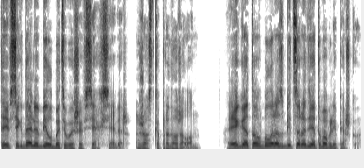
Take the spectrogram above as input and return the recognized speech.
«Ты всегда любил быть выше всех, Север», — жестко продолжал он. «И готов был разбиться ради этого в лепешку».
